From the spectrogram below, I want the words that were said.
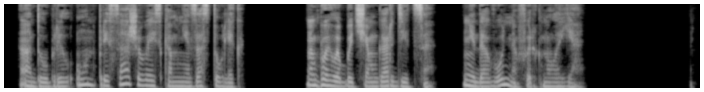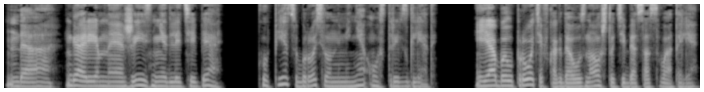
— одобрил он, присаживаясь ко мне за столик. «Было бы чем гордиться», — недовольно фыркнула я. «Да, гаремная жизнь не для тебя», — купец бросил на меня острый взгляд. «Я был против, когда узнал, что тебя сосватали,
